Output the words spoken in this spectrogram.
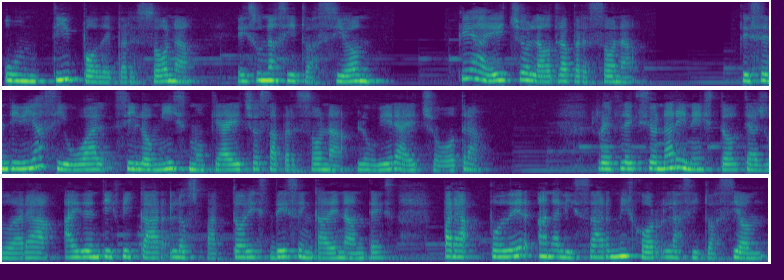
un tipo de persona, es una situación. ¿Qué ha hecho la otra persona? ¿Te sentirías igual si lo mismo que ha hecho esa persona lo hubiera hecho otra? Reflexionar en esto te ayudará a identificar los factores desencadenantes para poder analizar mejor la situación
